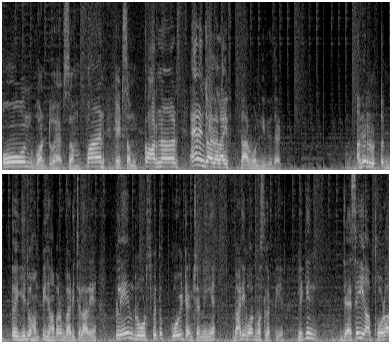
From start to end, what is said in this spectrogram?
own, want to have some fun, hit some corners and enjoy the life, car won't give you that. अगर ये जो हम्पी जहाँ पर हम गाड़ी चला रहे हैं प्लेन रोड्स पे तो कोई टेंशन नहीं है गाड़ी बहुत मस्त लगती है लेकिन जैसे ही आप थोड़ा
